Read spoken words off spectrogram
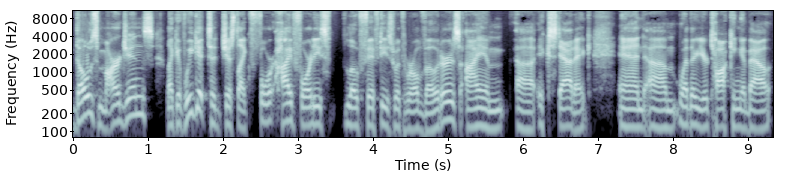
those margins, like if we get to just like four, high 40s, low 50s with rural voters, I am uh, ecstatic. And um, whether you're talking about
